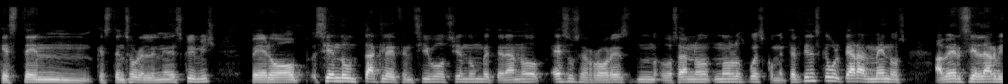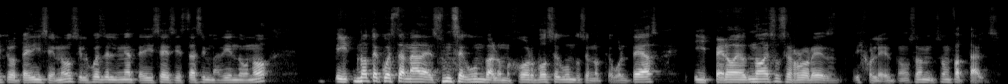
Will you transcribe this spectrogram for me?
que estén, que estén sobre la línea de scrimmage, pero siendo un tackle defensivo, siendo un veterano, esos errores, o sea, no, no los puedes cometer. Tienes que voltear al menos a ver si el árbitro te dice, ¿no? Si el juez de línea te dice si estás invadiendo o no y no te cuesta nada, es un segundo a lo mejor, dos segundos en lo que volteas, y, pero no, esos errores, híjole, no, son, son fatales.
